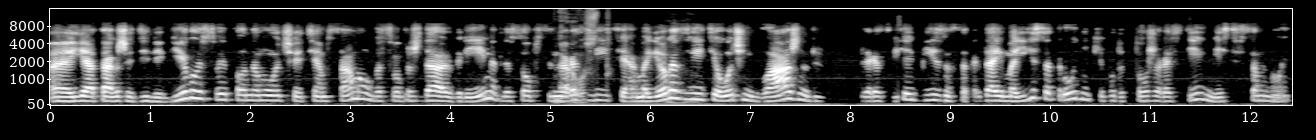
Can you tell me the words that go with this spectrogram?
э, я также делегирую свои полномочия, тем самым высвобождаю время для собственного Рост. развития. Мое развитие очень важно для развития бизнеса, тогда и мои сотрудники будут тоже расти вместе со мной.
